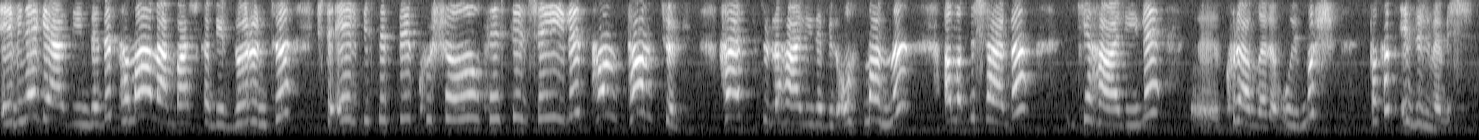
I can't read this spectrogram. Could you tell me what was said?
evine geldiğinde de tamamen başka bir görüntü. İşte elbisesi, kuşağı, fesi şeyiyle tam tam Türk. Her türlü haliyle bir Osmanlı ama dışarıdaki haliyle e, kurallara uymuş fakat ezilmemiş.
